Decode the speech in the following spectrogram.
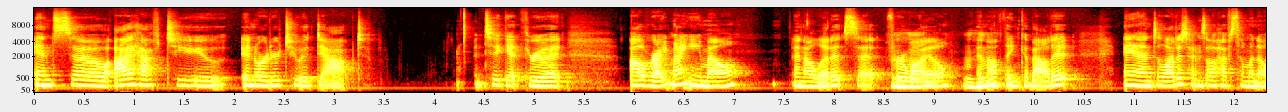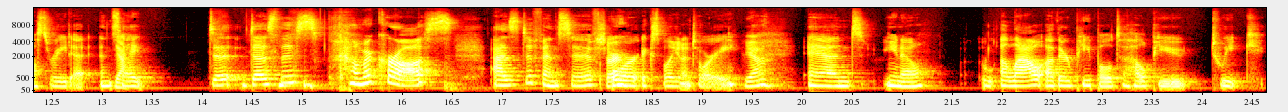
And so I have to, in order to adapt to get through it, I'll write my email and I'll let it sit for a mm-hmm. while and mm-hmm. I'll think about it. And a lot of times I'll have someone else read it and Yeah. say, "D- Does this come across as defensive Sure. or explanatory? Yeah. And, you know, allow other people to help you tweak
